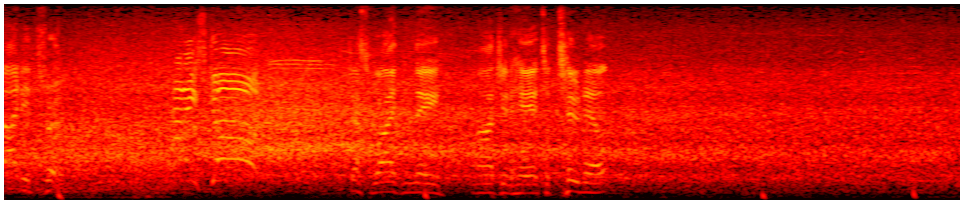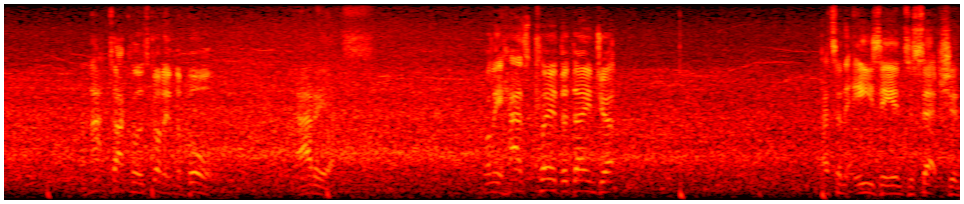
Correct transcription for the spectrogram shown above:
Guided through. And he's gone! Just widen the margin here to 2-0. And that tackle has got in the ball. Arias. Well, he has cleared the danger. That's an easy interception.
